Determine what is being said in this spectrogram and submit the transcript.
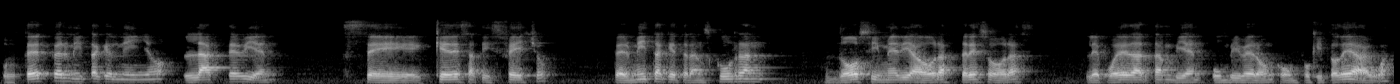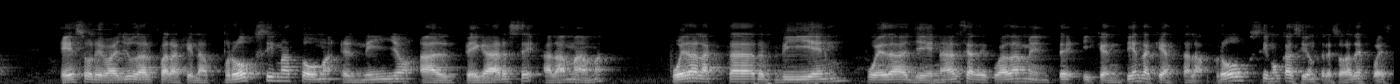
Usted permita que el niño lacte bien, se quede satisfecho, permita que transcurran dos y media horas, tres horas. Le puede dar también un biberón con un poquito de agua. Eso le va a ayudar para que la próxima toma el niño al pegarse a la mama pueda lactar bien, pueda llenarse adecuadamente y que entienda que hasta la próxima ocasión, tres horas después,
